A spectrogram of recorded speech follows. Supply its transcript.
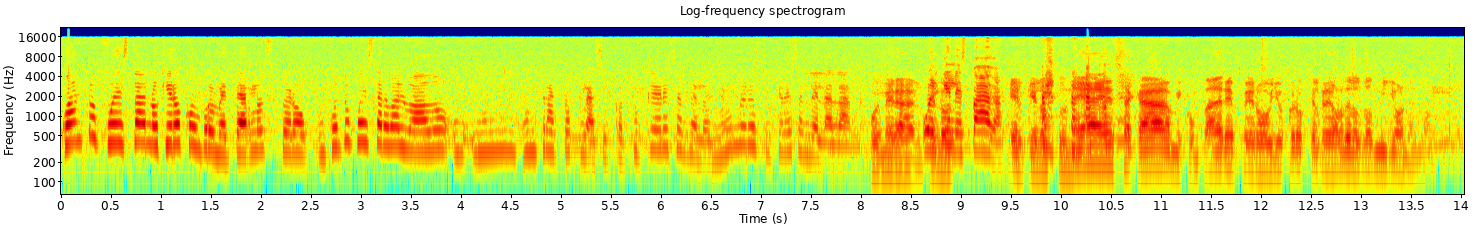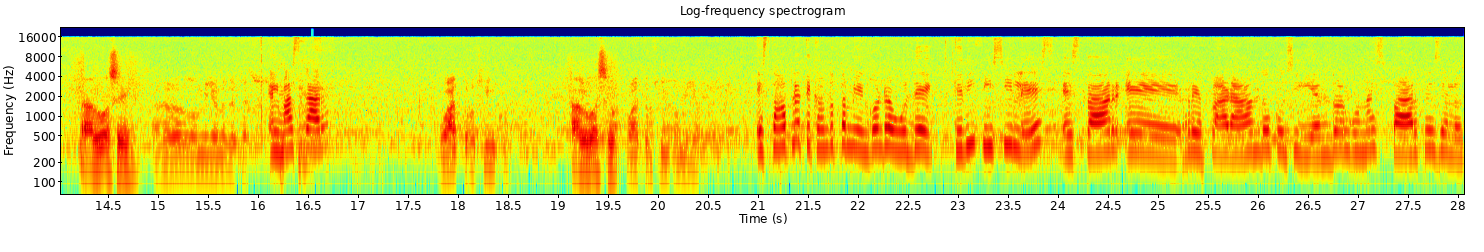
¿Cuánto cuesta, no quiero comprometerlos, pero cuánto puede estar evaluado un, un un tracto clásico? ¿Tú que eres el de los números? ¿Tú que eres el de la lana? Pues mira, el, ¿O el que les paga? el que los tunea es acá mi compadre, pero yo creo que alrededor de los 2 millones, ¿no? Algo así, Alrededor de 2 millones de pesos. ¿El más caro? 4 o 5, algo así. 4 o 5 millones. Estaba platicando también con Raúl de qué difícil es estar eh, reparando, consiguiendo algunas partes de los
